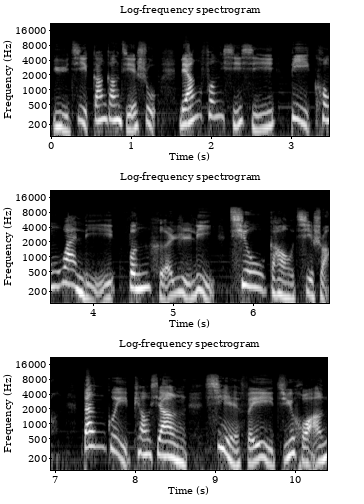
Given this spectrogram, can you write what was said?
雨季刚刚结束，凉风习习，碧空万里，风和日丽，秋高气爽，丹桂飘香，蟹肥橘黄，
